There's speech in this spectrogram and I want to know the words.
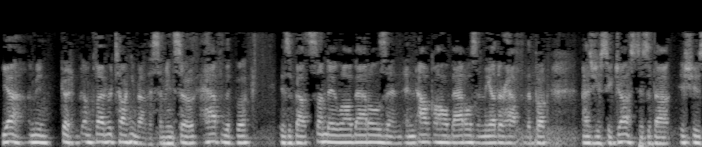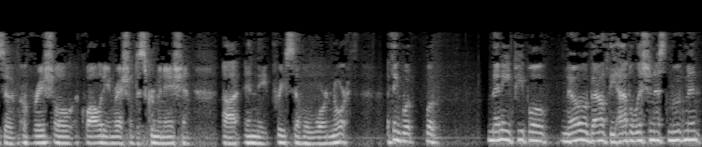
Yeah, I mean, good. I'm glad we're talking about this. I mean, so half of the book is about Sunday law battles and, and alcohol battles, and the other half of the book as you suggest, is about issues of, of racial equality and racial discrimination uh, in the pre-Civil War North. I think what what many people know about the abolitionist movement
